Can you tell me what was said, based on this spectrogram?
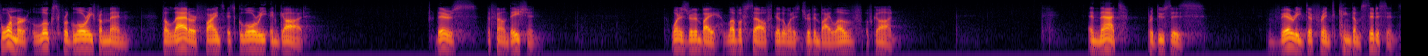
former looks for glory from men, the latter finds its glory in God. There's the foundation One is driven by love of self, the other one is driven by love of God. And that produces very different kingdom citizens.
